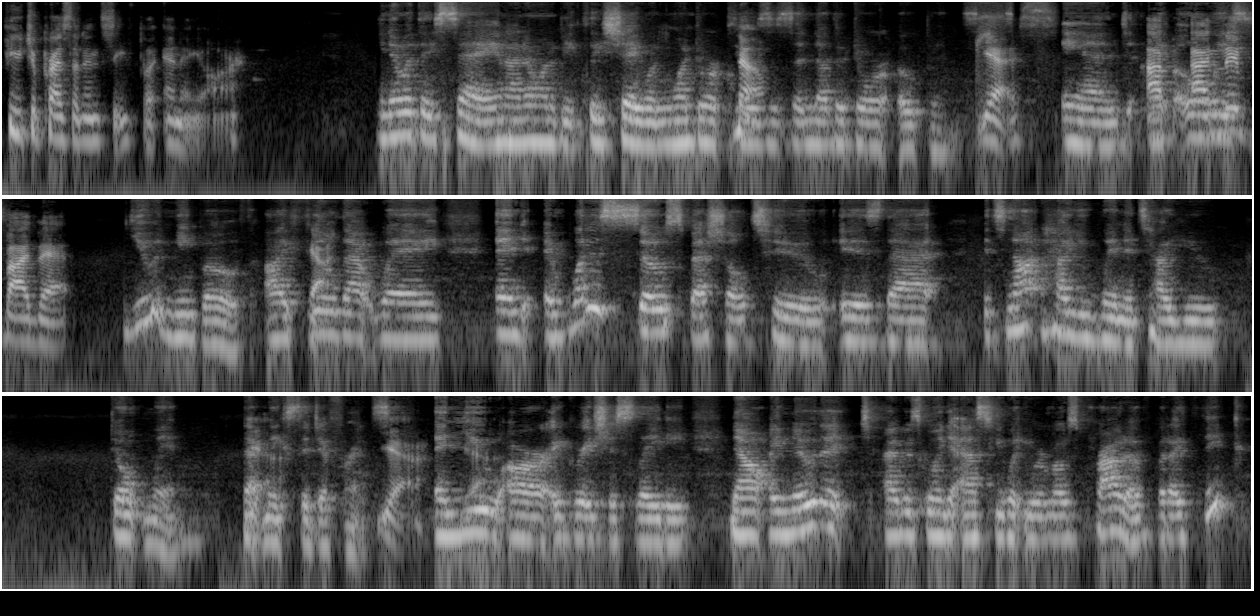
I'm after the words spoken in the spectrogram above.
future presidency for NAR. You know what they say, and I don't want to be cliche. When one door No. closes, another door opens. Yes, and I, I, I live by that. you and me both. I feel Yeah. that way, and and what is so special too is that it's not how you win; it's how you don't win that Yeah. makes the difference. Yeah. And you are a gracious lady. Now, I know that I was going to ask you what you were most proud of, but I think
